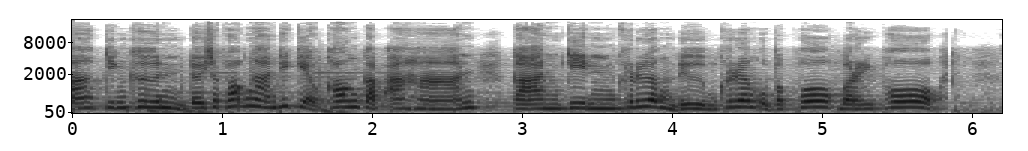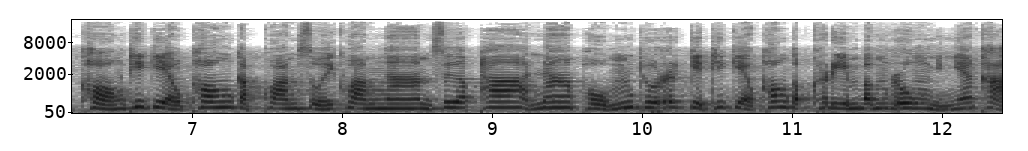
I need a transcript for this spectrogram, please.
มากยิ่งขึ้น โดยเฉพาะงานที่เกี่ยวข้องกับอาหาร การกินเครื่องดื่ม เครื่องอุปโภคบริโภค ของที่เกี่ยวข้องกับความสวยความงามเสื้อผ้าหน้าผมธุรกิจที่เกี่ยวข้องกับครีมบำรุงอย่างเงี้ยค่ะ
